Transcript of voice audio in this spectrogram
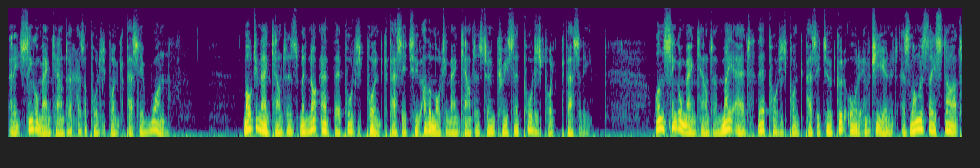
and each single man counter has a portage point capacity of 1. Multi-man counters may not add their portage point capacity to other multi-man counters to increase their portage point capacity. One single man counter may add their portage point capacity to a good order infantry unit as long as they start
